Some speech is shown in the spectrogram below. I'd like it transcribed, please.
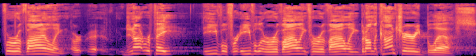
for reviling, or uh, do not repay evil for evil or reviling for reviling, but on the contrary, bless.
